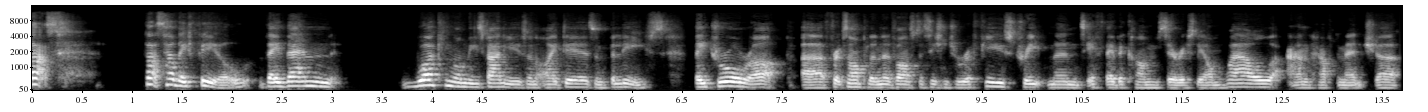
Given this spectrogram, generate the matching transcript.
that's that's how they feel. They then working on these values and ideas and beliefs they draw up uh, for example an advanced decision to refuse treatment if they become seriously unwell and have dementia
